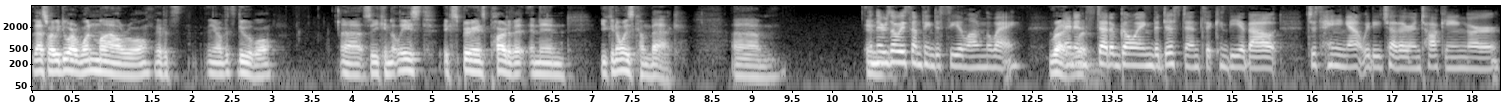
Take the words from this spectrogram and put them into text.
that's why we do our one mile rule if it's you know if it's doable uh, so you can at least experience part of it and then you can always come back. Um, and there's always something to see along the way. Right and right. instead of going the distance it can be about just hanging out with each other and talking or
